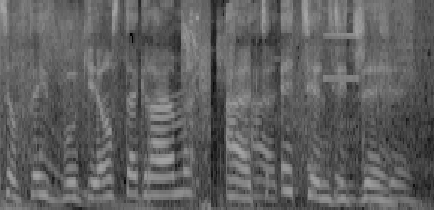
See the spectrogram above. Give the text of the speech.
Sur Facebook et Instagram, at Etienne DJ.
